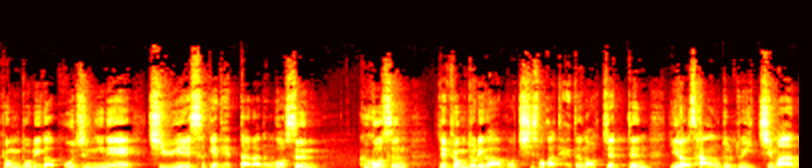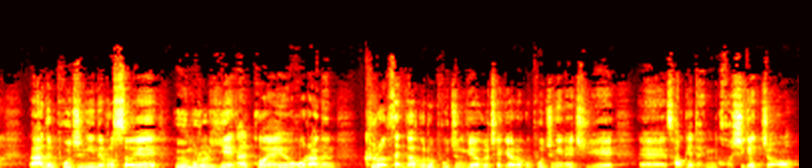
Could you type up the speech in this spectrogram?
병돌이가 보증인의 지위에 서게 됐다라는 것은 그것은 이제 병돌이가 뭐 취소가 되든 어쨌든 이런 상황들도 있지만 나는 보증인으로서의 의무를 이행할 거예요라는 그런 생각으로 보증계약을 체결하고 보증인의 지위에 서게 된 것이겠죠.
